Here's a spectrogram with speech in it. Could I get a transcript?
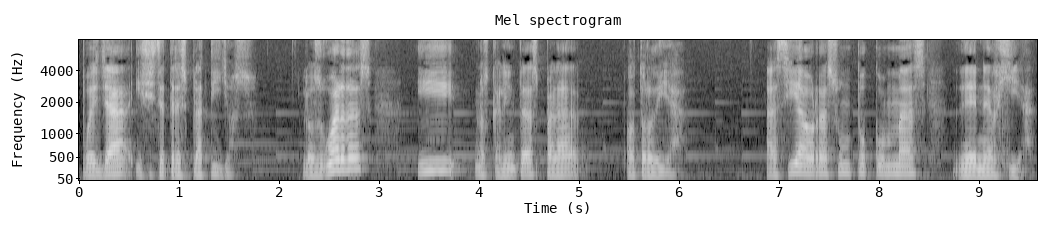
pues ya hiciste tres platillos. Los guardas y los calientas para otro día. Así ahorras un poco más de energía.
